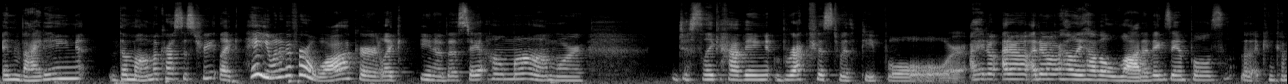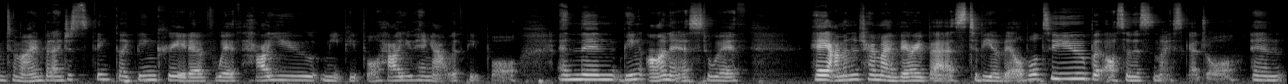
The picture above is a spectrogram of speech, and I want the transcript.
inviting the mom across the street like hey you want to go for a walk? Or like you know the stay-at-home mom or just like having breakfast with people or I don't I don't I don't really have a lot of examples that can come to mind but I just think like being creative with how you meet people how you hang out with people and then being honest with hey I'm going to try my very best to be available to you but also this is my schedule. And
